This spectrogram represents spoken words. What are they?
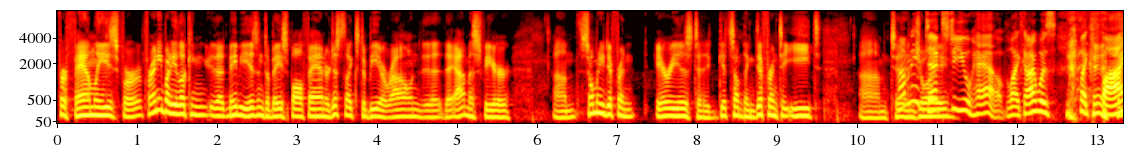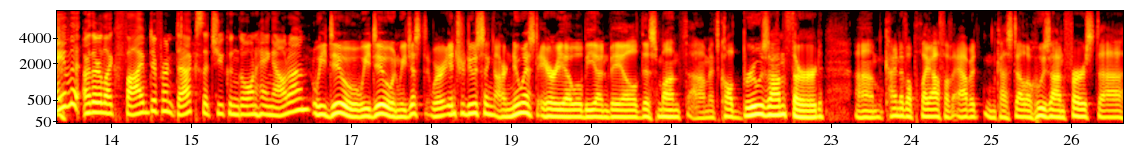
for families, for for anybody looking that maybe isn't a baseball fan or just likes to be around the the atmosphere. Um, so many different areas to get something different to eat. Um, to How many enjoy. decks do you have? Like I was like five? Are there like five different decks that you can go and hang out on? We do, we do, and we just we're introducing our newest area. Will be unveiled this month. Um, it's called Brews on Third, um, kind of a playoff of Abbott and Costello. Who's on first? Uh,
